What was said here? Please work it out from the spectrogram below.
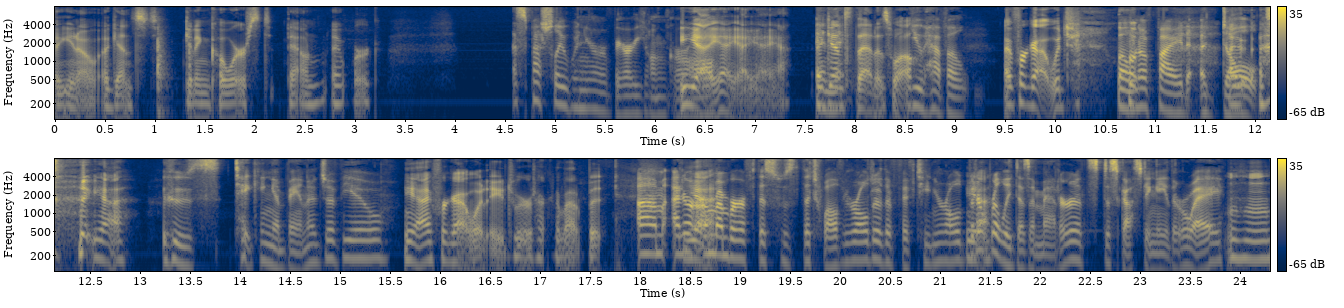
uh, you know, against getting coerced down at work. especially when you're a very young girl. Yeah, yeah, yeah, yeah, yeah. And Against that as well. You have a I forgot which. bona fide adult yeah. who's taking advantage of you. Yeah, I forgot what age we were talking about, but Um, I don't Yeah. remember if this was the 12 year old or the 15 year old, but Yeah. it really doesn't matter. It's disgusting either way. hmm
